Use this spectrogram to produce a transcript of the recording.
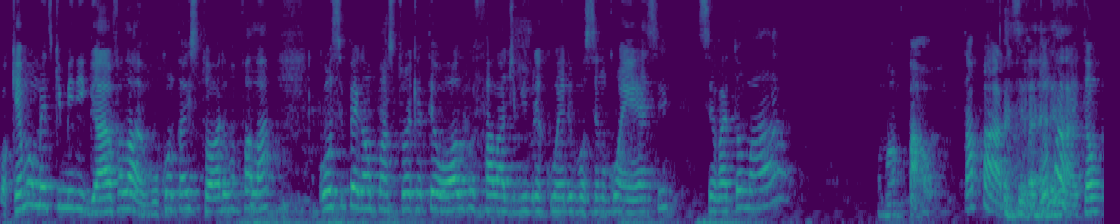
Qualquer momento que me ligar, eu falo, ah, eu vou contar a história, eu vou falar. Como se pegar um pastor que é teólogo e falar de Bíblia com ele e você não conhece, você vai tomar Toma pau. tapado, você vai tomar. Então,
